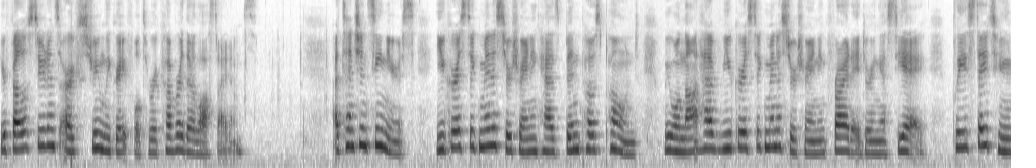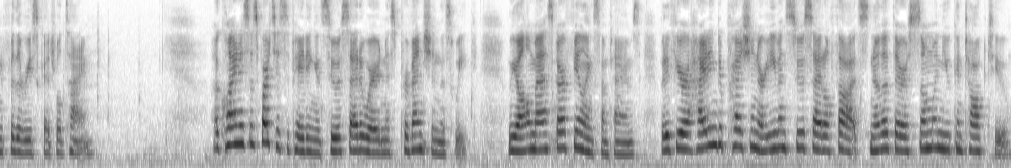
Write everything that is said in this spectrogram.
Your fellow students are extremely grateful to recover their lost items. Attention seniors, Eucharistic minister training has been postponed. We will not have Eucharistic minister training Friday during STA. Please stay tuned for the rescheduled time. Aquinas is participating in suicide awareness prevention this week. We all mask our feelings sometimes, but if you are hiding depression or even suicidal thoughts, know that there is someone you can talk to.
